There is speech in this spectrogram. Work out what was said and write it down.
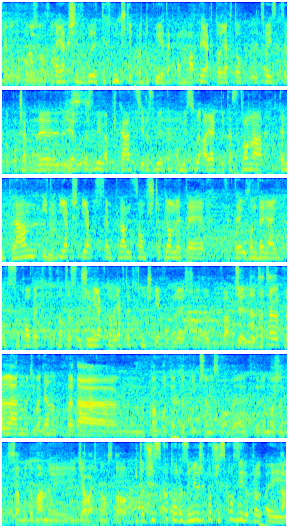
tego typu rozwiązań. A jak się w ogóle technicznie produkuje taką mapę? Jak to, jak to, co jest do tego potrzebne? Ja Jest- rozumiem aplikacje, rozumiem te pomysły, a jakby ta strona, ten plan i Mhm. i jak, jak w ten plan są wszczepione te, te, te urządzenia jakby odsłuchowe, to, to co słyszymy, jak to, jak to technicznie w ogóle się odbywa? Znaczy, za, za cały plan multimedialny odpowiada mm, komputer taki przemysłowy, który może być zabudowany i działać non-stop. I to wszystko, to rozumiem, że to wszystko wy pro, e, Tak.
